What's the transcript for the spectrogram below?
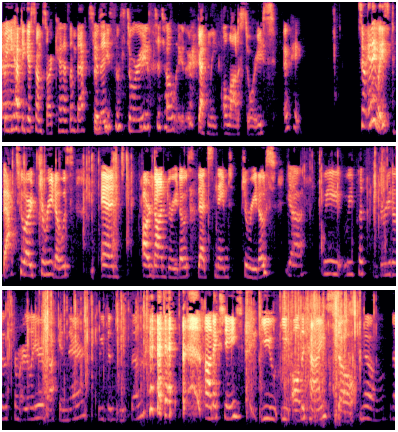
but you um, have to give some sarcasm back. So give then, you some stories to tell later. definitely a lot of stories. Okay. So, anyways, back to our Doritos and our non-Doritos that's named Doritos. Yeah. We we put Doritos from earlier back in there. We didn't eat them. On exchange, you eat all the time, so No, no,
